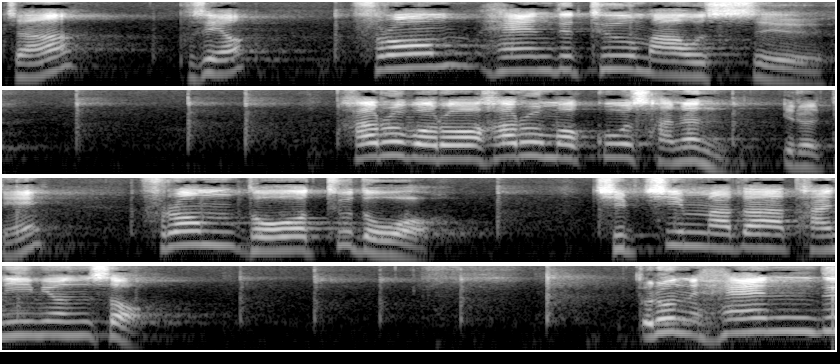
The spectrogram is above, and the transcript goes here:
자, 보세요. From hand to mouth. 하루 벌어 하루 먹고 사는 이럴 때 from door to door 집집마다 다니면서 또는 hand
